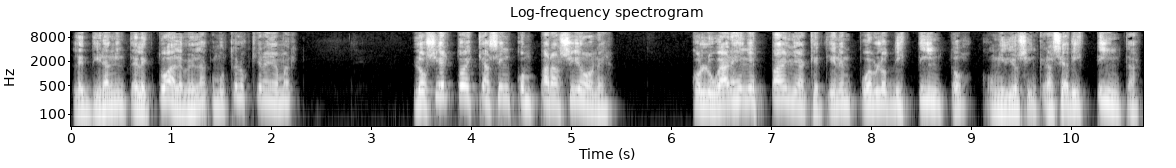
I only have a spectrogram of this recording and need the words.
les dirán intelectuales, ¿verdad? Como usted los quiera llamar. Lo cierto es que hacen comparaciones con lugares en España que tienen pueblos distintos, con idiosincrasia distinta,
